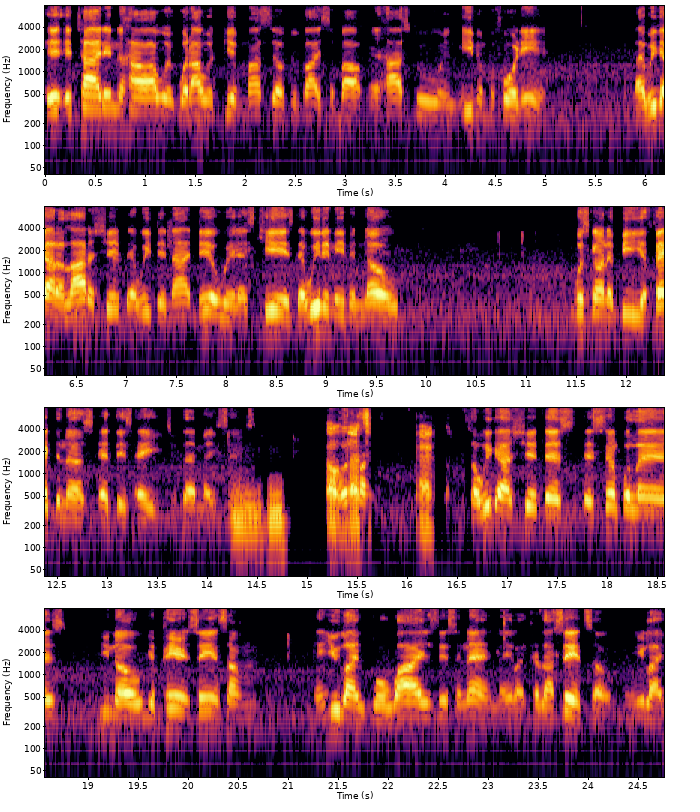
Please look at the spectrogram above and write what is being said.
it, it, tied into how I would what I would give myself advice about in high school and even before then. Like we got a lot of shit that we did not deal with as kids that we didn't even know was gonna be affecting us at this age, if that makes sense. Mm-hmm. Oh, so that's like, so we got shit that's as simple as you know, your parents saying something and you like, well, why is this and that? And they like, cause I said so. And you're like,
